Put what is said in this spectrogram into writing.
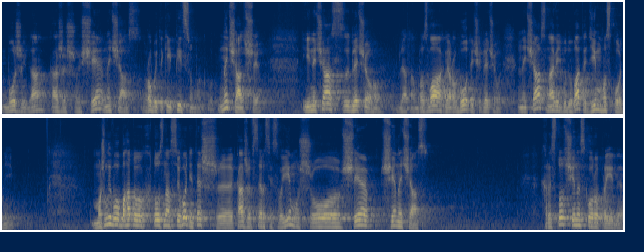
Божий да, каже, що ще не час. Робить такий підсумок. Не час ще. І не час для чого? Для там, розваг, для роботи чи для чого. Не час навіть будувати дім Господній. Можливо, багато хто з нас сьогодні теж е, каже в серці своєму, що ще, ще не час. Христос ще не скоро прийде.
